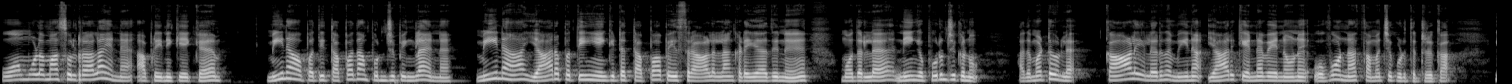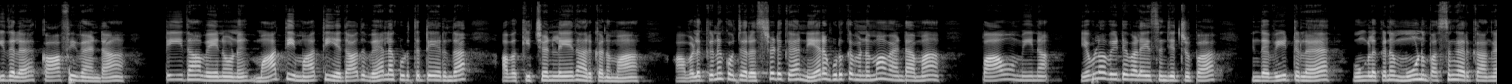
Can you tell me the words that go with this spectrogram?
ஓ மூலமாக சொல்கிறாளா என்ன? அப்படின்னு கேட்க மீனாவை பற்றி தப்பாக தான் புரிஞ்சுப்பீங்களா என்ன? மீனா யாரை பற்றியும் என்கிட்ட தப்பாக பேசுகிற ஆளெல்லாம் கிடையாதுன்னு முதல்ல நீங்கள் புரிஞ்சுக்கணும். அது மட்டும் இல்லை காலையிலேருந்து மீனா யாருக்கு என்ன வேணும்னு? ஒவ்வொன்றா சமைச்சு கொடுத்துட்ருக்கா. இதில் காஃபி வேண்டாம் டீ தான் வேணும்னு. மாற்றி மாற்றி ஏதாவது வேலை கொடுத்துட்டே இருந்தால் அவள் கிச்சன்லேயே தான் இருக்கணுமா? அவளுக்குன்னு கொஞ்சம் ரெஸ்ட் எடுக்க நேரம் கொடுக்க வேணுமா வேண்டாமா? பாவம் மீனா எவ்வளோ வீட்டு வேலையை செஞ்சிட்ருப்பா? இந்த வீட்டில் உங்களுக்குன்னு மூணு பசங்க இருக்காங்க.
